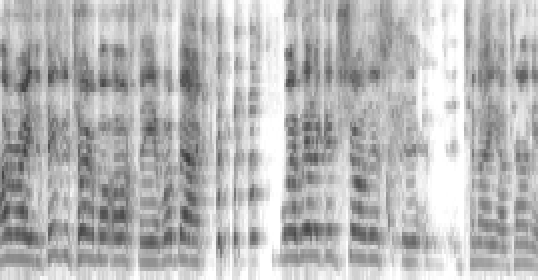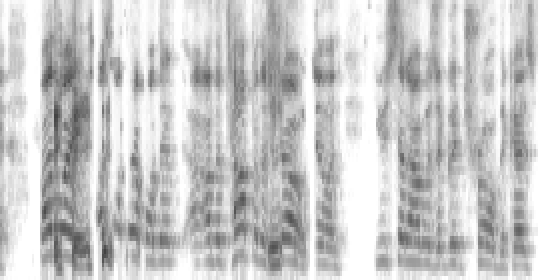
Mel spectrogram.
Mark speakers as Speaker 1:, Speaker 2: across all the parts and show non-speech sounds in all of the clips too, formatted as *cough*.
Speaker 1: All right, the things we talk about off the air. We're back. *laughs* Boy, we had a good show this uh, tonight. I'm telling you. By the way, I was the, on the top of the show, *laughs* Dylan, you said I was a good troll because,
